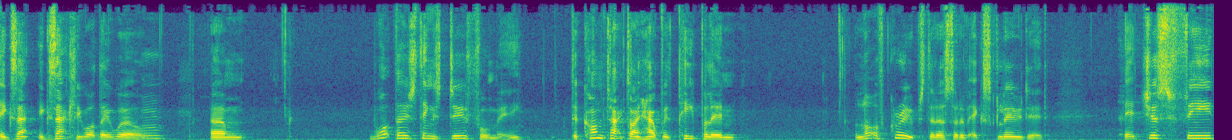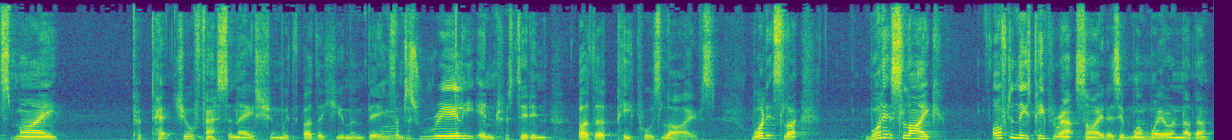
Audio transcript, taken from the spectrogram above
exa- exactly what they will. Um, what those things do for me, the contact I have with people in a lot of groups that are sort of excluded, it just feeds my perpetual fascination with other human beings. I'm just really interested in other people's lives. What it's like, what it's like. Often these people are outsiders in one way or another.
